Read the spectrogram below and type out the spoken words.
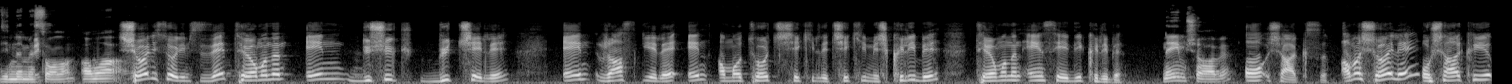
dinlemesi olan ama Şöyle söyleyeyim size. Teoman'ın en düşük bütçeli, en rastgele, en amatör şekilde çekilmiş klibi Teoman'ın en sevdiği klibi. Neymiş o abi? O şarkısı. Ama şöyle o şarkıyı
